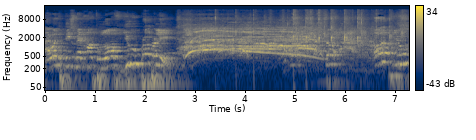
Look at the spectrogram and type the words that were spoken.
I want to teach men how to love you properly. So, all of you,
